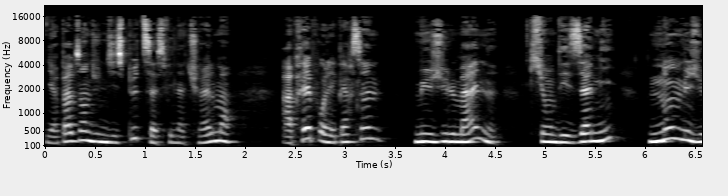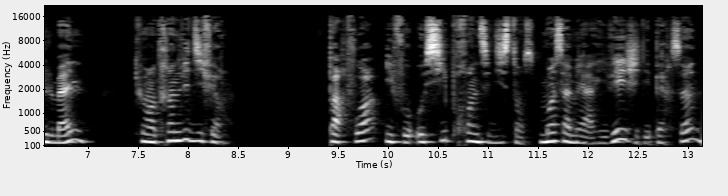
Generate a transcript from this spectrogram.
Il n'y a pas besoin d'une dispute, ça se fait naturellement. Après, pour les personnes musulmanes qui ont des amis non musulmanes qui ont un train de vie différent. Parfois, il faut aussi prendre ses distances. Moi, ça m'est arrivé, j'ai des personnes,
